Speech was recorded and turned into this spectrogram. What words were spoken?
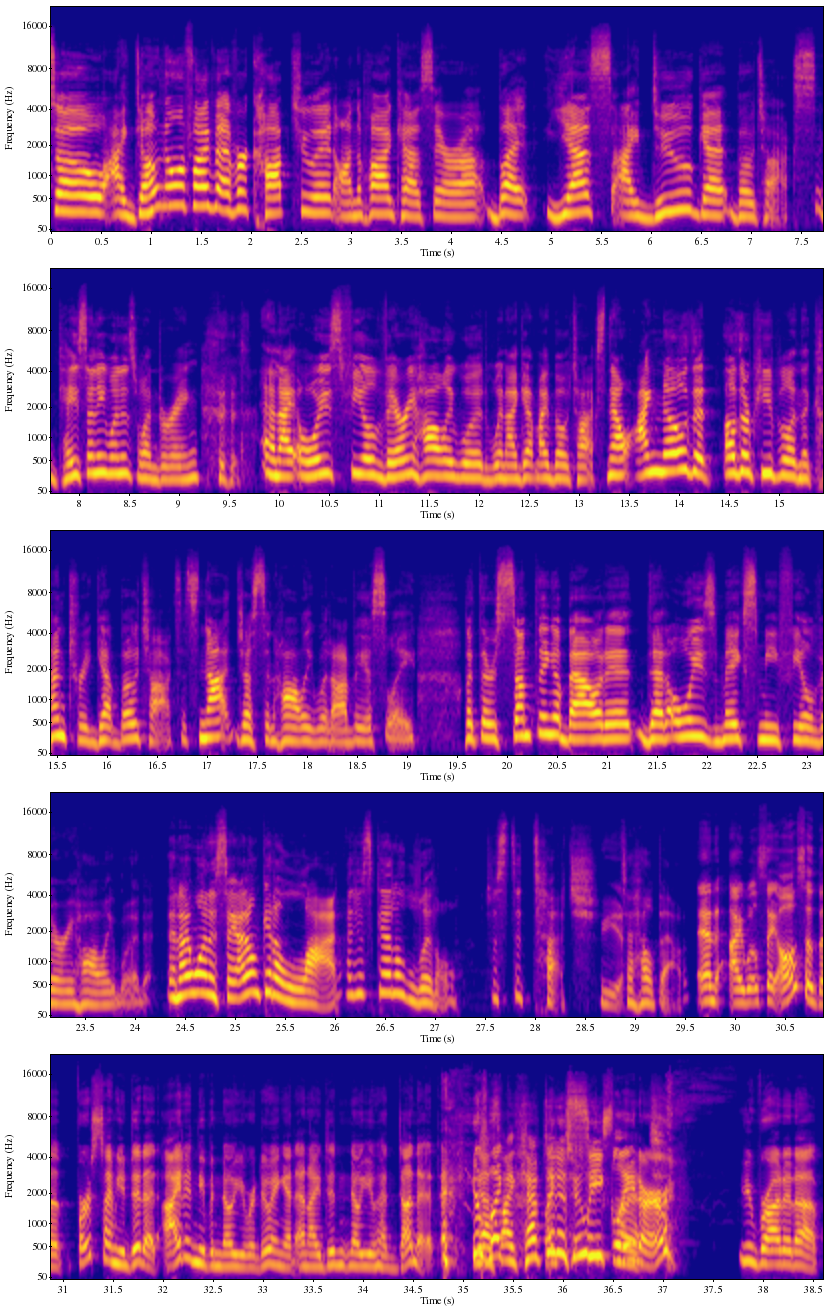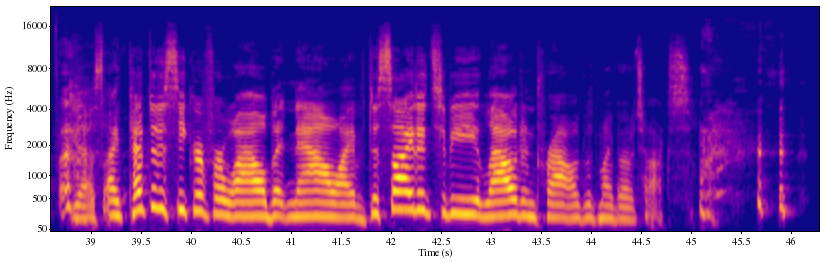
So I don't know if I've ever copped to it on the podcast, Sarah, but yes, I do get Botox, in case anyone is wondering. and I always feel very Hollywood when I get my Botox. Now, I know that other people in the country get Botox. It's not just in Hollywood, obviously, but there's something about it that always makes me feel very Hollywood. And I want to say, I don't get a lot, I just get a little just a touch yeah. to help out. And I will say also the first time you did it, I didn't even know you were doing it and I didn't know you had done it. yes, like, I kept like it a two secret. weeks later. You brought it up. yes, I kept it a secret for a while, but now I've decided to be loud and proud with my Botox.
